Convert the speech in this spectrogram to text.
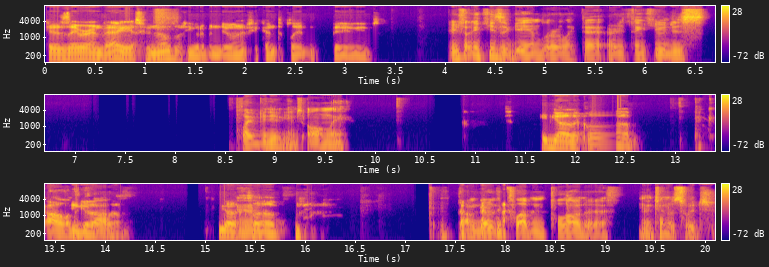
because they were in Vegas. Who knows what he would have been doing if he couldn't have played video games? Do you think he's a gambler like that, or do you think he would just play video games only? He'd go to the club. Oh, He'd the go club. To the club. He'd go to the yeah. club. Don't go to the club and pull out a Nintendo Switch.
